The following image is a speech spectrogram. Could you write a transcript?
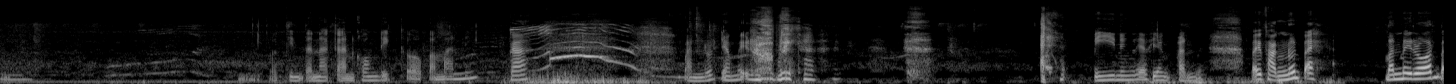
อืมก็จินตนาการของเด็กก็ประมาณนี้ค่ะปั่นรถยังไม่รอบเลยค่ะ ปีหนึ่งแล้วยังปั่นไม่ไปฝั่งนู้นไป มันไม่ร้อนไป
